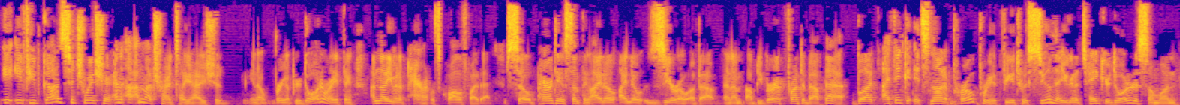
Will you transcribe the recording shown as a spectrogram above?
If you've got a situation, and I'm not trying to tell you how you should, you know, bring up your daughter or anything. I'm not even a parent. Let's qualify that. So parenting is something I know, I know zero about, and I'm, I'll be very upfront about that. But I think it's not appropriate for you to assume that you're going to take your daughter to someone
